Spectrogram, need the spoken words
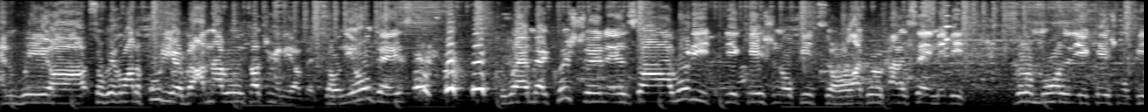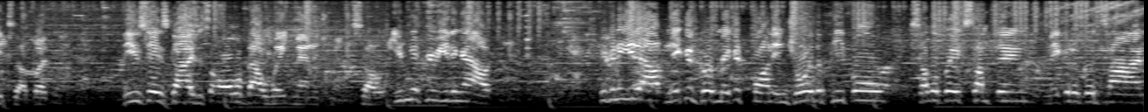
and we are so we have a lot of food here, but I'm not really touching any of it. So in the old days, the way I met Christian is uh, I would eat the occasional pizza, or like we were kind of saying, maybe a little more than the occasional pizza. But these days, guys, it's all about weight management. So even if you're eating out, if you're gonna eat out, make it good, make it fun, enjoy the people, celebrate something, make it a good time.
